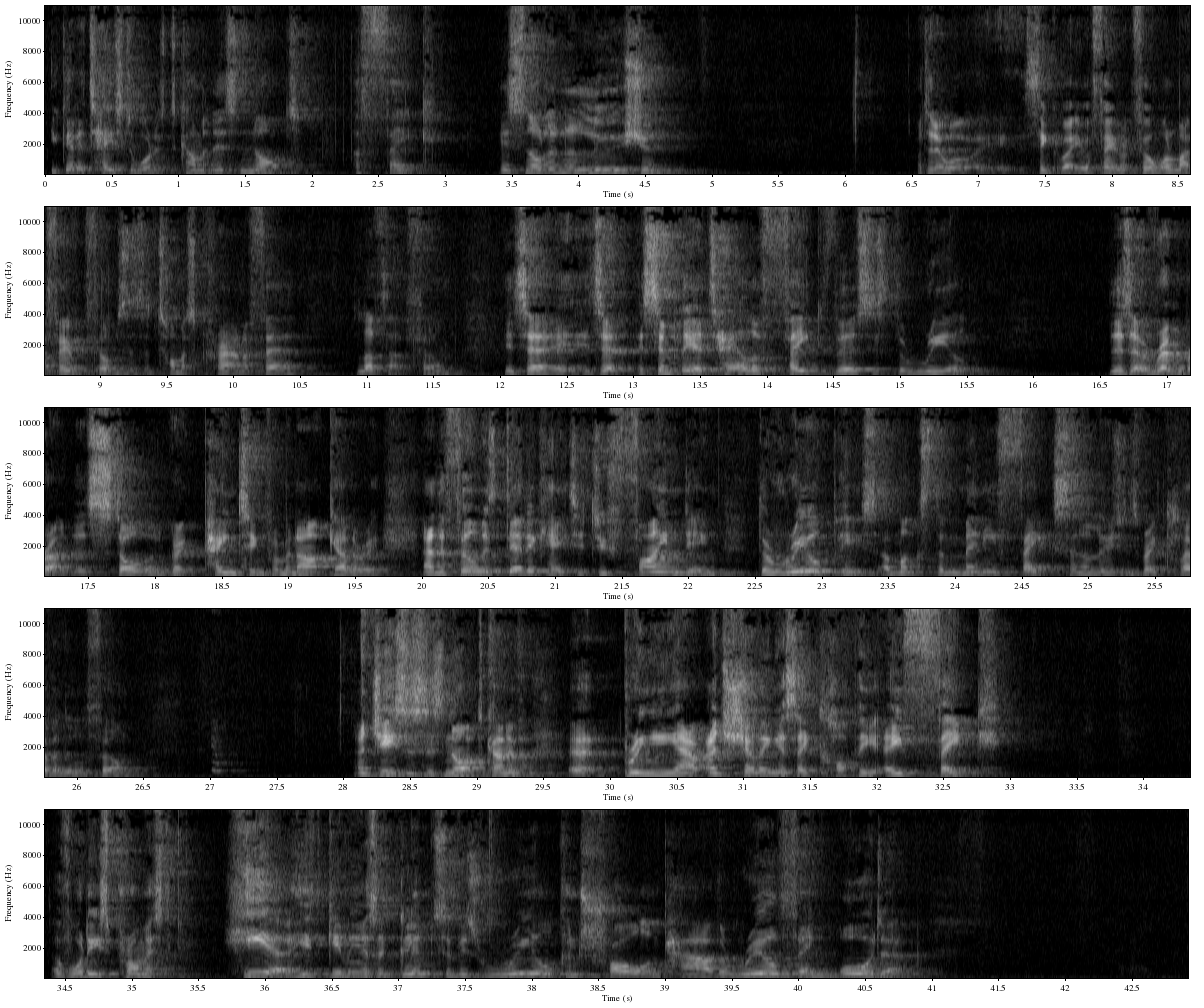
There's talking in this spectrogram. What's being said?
You get a taste of what is to come, and it's not a fake, it's not an illusion. I don't know what think about your favourite film. One of my favourite films is the Thomas Crown Affair. Love that film. It's, a, it's, a, it's simply a tale of fake versus the real. There's a Rembrandt that's stolen, a great painting from an art gallery, and the film is dedicated to finding the real piece amongst the many fakes and illusions. Very clever little film. And Jesus is not kind of uh, bringing out and showing us a copy, a fake of what he's promised. Here, he's giving us a glimpse of his real control and power, the real thing, order.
